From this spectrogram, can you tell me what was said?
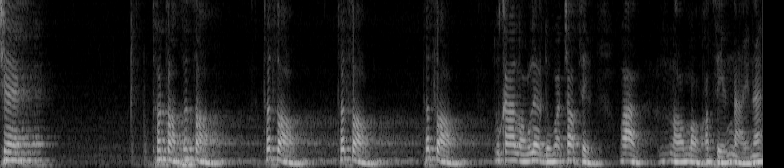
เช็คทดสอบทดสอบ ทดสอบ ทดสอบ ทดสอบ ลูกค้าลองเลือกดูว่าชอบเสียงว่าเราเหมาะกับเสียงไหนนะ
